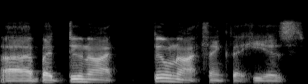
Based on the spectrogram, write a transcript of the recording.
Uh, but do not do not think that he is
